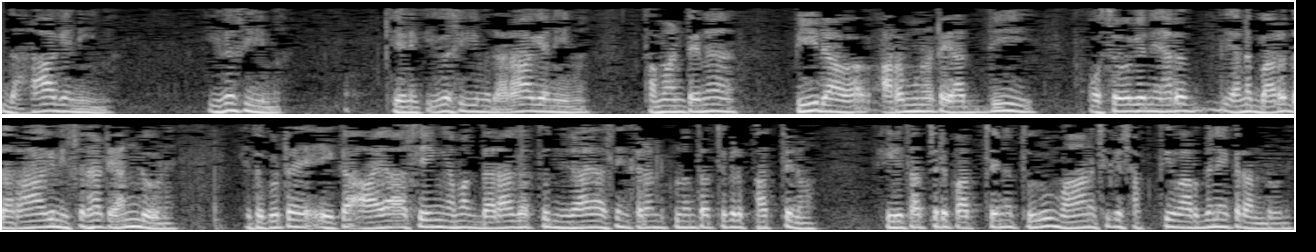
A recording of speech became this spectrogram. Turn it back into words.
දරා ගැනීම, ඉවසීම කියන එක ඉවසීම දරා ගැනීම Tamanට එන පීඩාව අරමුණට යද්දී ඔසවගෙන යන යන බර දරාගෙන ඉස්සරහට යන්න ඕනේ. එතකොට ඒක ආයාසයෙන් යමක් දරාගත්තොත් નિરાයාසයෙන් කරන්න පුළුවන් තත්යකටපත් වෙනවා. ඒ තත්ත්වයටපත් වෙන තුරු මානසික ශක්තිය වර්ධනය කරන්න ඕනේ.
